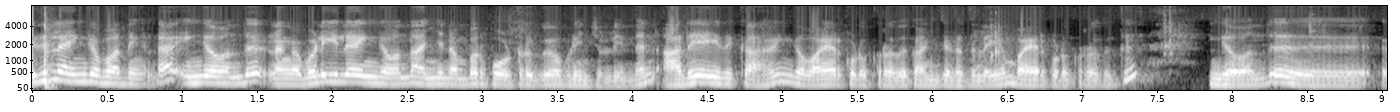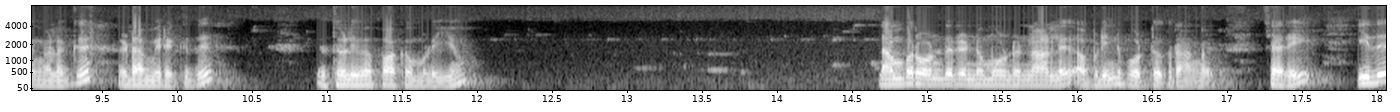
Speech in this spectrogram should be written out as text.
இதில் இங்கே பார்த்தீங்கன்னா இங்கே வந்து நாங்கள் வெளியில் இங்கே வந்து அஞ்சு நம்பர் போட்டிருக்கு அப்படின்னு சொல்லியிருந்தேன். அதே இதுக்காக இங்கே வயர் கொடுக்குறதுக்கு அஞ்சு இடத்துலையும் வயர் கொடுக்குறதுக்கு இங்கே வந்து எங்களுக்கு இடம் இருக்குது. தெளிவாக பார்க்க முடியும். நம்பர் ஒன்று ரெண்டு மூன்று நாலு அப்படின்னு போட்டுக்கிறாங்க. சரி இது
